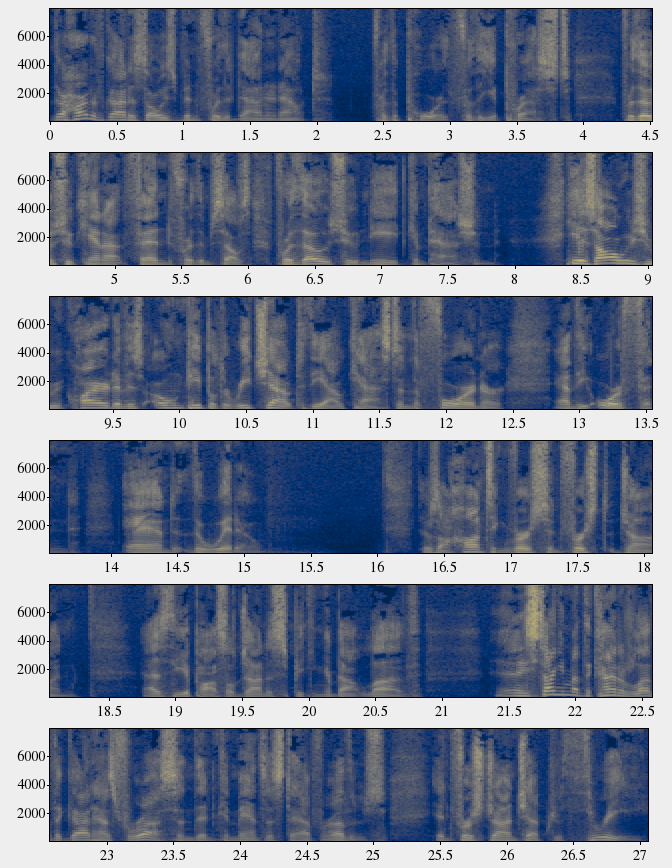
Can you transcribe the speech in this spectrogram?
The heart of God has always been for the down and out, for the poor, for the oppressed, for those who cannot fend for themselves, for those who need compassion. He has always required of his own people to reach out to the outcast and the foreigner and the orphan and the widow. There's a haunting verse in First John as the Apostle John is speaking about love. And he's talking about the kind of love that God has for us and then commands us to have for others. In First John chapter 3,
